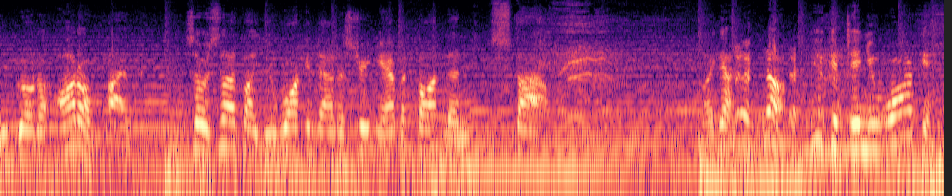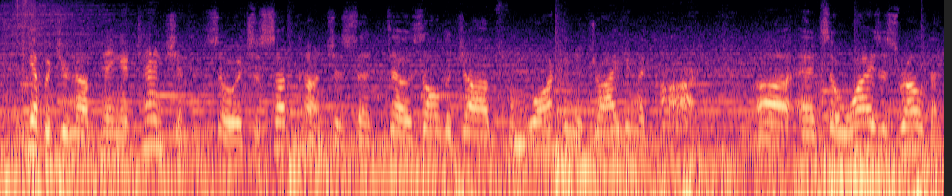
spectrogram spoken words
you go to autopilot. So it's not like you're walking down the street and you have a thought and then stop. Like that. No, you continue walking. Yeah, but you're not paying attention. So it's a subconscious that does all the jobs from walking to driving the car. Uh, and so why is this relevant?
